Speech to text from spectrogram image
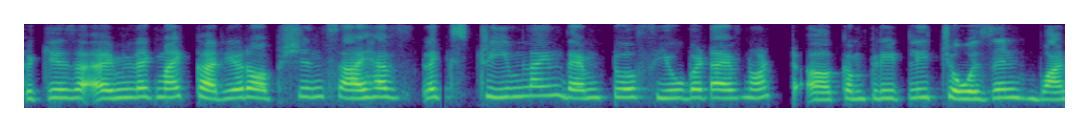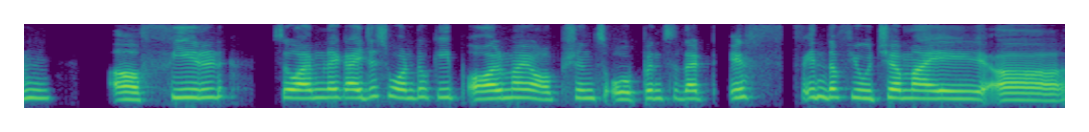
because I mean like my career options I have like streamlined them to a few but I have not uh, completely chosen one uh, field so I'm like I just want to keep all my options open so that if in the future my uh,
